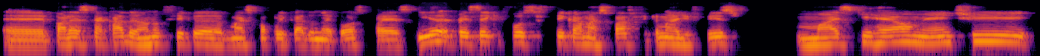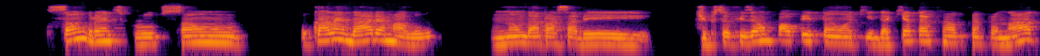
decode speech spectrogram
É, parece que a cada ano fica mais complicado o negócio, parece. E pensei que fosse ficar mais fácil, fica mais difícil, mas que realmente são grandes clubes, são o calendário é maluco, não dá para saber, tipo, se eu fizer um palpitão aqui daqui até o final do campeonato,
